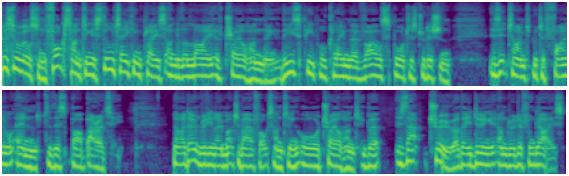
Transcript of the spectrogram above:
Christopher Wilson, fox hunting is still taking place under the lie of trail hunting. These people claim their vile sport is tradition. Is it time to put a final end to this barbarity? Now, I don't really know much about fox hunting or trail hunting, but is that true? Are they doing it under a different guise?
